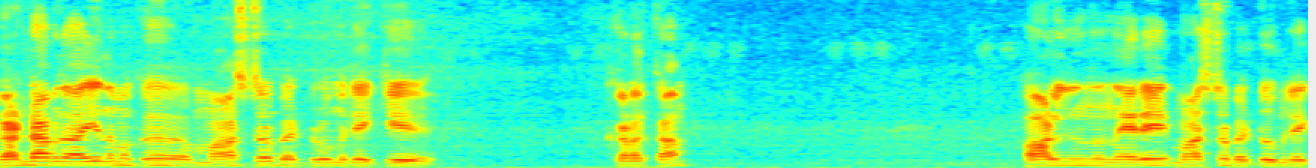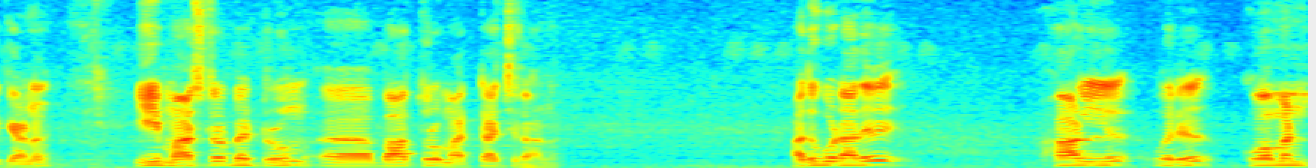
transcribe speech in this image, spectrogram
രണ്ടാമതായി നമുക്ക് മാസ്റ്റർ ബെഡ്റൂമിലേക്ക് കിടക്കാം. ഹാളിൽ നിന്ന് നേരെ മാസ്റ്റർ ബെഡ്റൂമിലേക്കാണ്. ഈ മാസ്റ്റർ ബെഡ്റൂം ബാത്റൂം അറ്റാച്ച്ഡ് ആണ്. അതുകൂടാതെ ഹാളിൽ ഒരു കോമൺ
